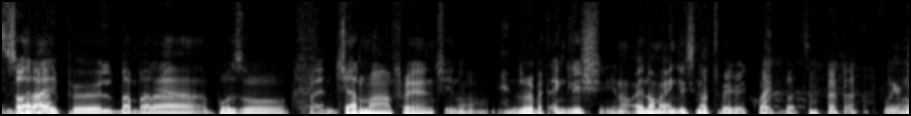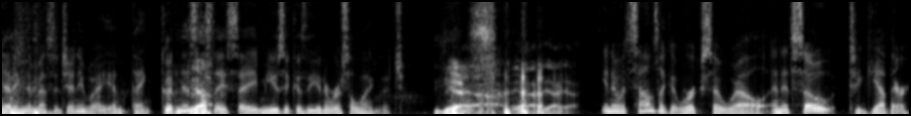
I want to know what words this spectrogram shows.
Bambara? Sorai, Peul, Bambara, Bozo, French. German, French, you know, a little bit English. You know, I know my English is not very, very correct, but We're Oh. getting the message anyway. And thank goodness, Yeah. as they say, music is the universal language. yes. yeah, yeah, yeah. You know, it sounds like it works so well and it's so together.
